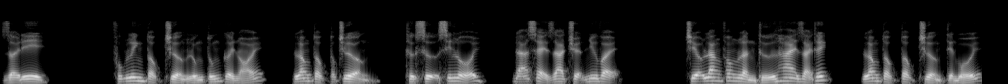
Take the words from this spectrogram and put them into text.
rời đi. Phục Linh tộc trưởng lúng túng cười nói, Long tộc tộc trưởng, thực sự xin lỗi, đã xảy ra chuyện như vậy. Triệu Lăng Phong lần thứ hai giải thích, Long tộc tộc trưởng tiền bối,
